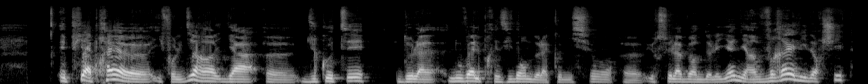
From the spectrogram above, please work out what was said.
et puis après il faut le dire, hein, il y a du côté de la nouvelle présidente de la Commission Ursula von der Leyen, il y a un vrai leadership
